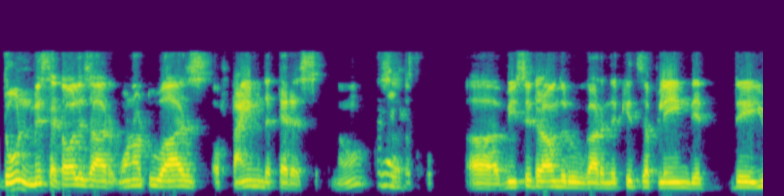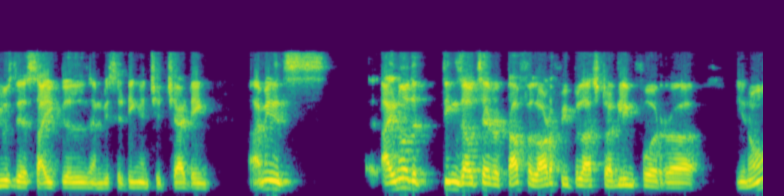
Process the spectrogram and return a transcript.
don't miss at all is our one or two hours of time in the terrace. You know, Right. so uh, we sit around the roof garden. The kids are playing. They they use their cycles, and we're sitting and chit chatting. I mean, it's. I know that things outside are tough. A lot of people are struggling for uh, you know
